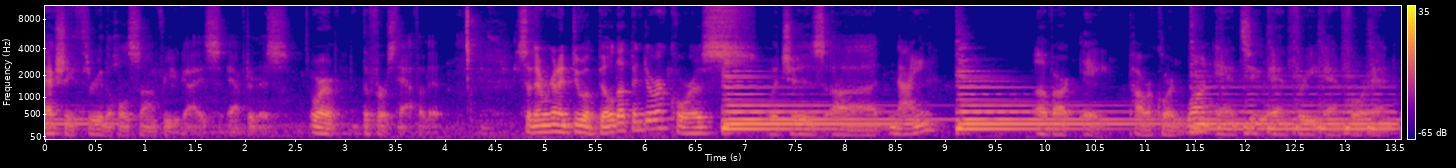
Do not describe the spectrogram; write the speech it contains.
actually through the whole song for you guys after this, or the first half of it. So then we're going to do a build up into our chorus, which is uh, nine of our A power chord one and two and three and four and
